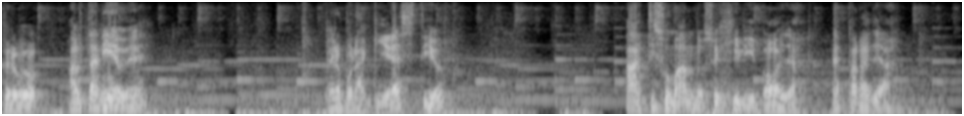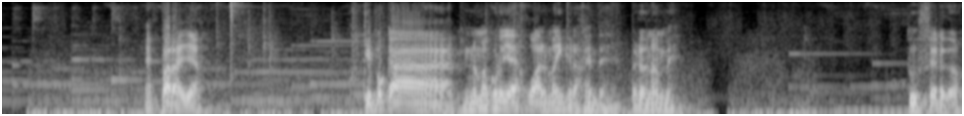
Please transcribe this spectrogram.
Pero alta nieve, ¿eh? Pero por aquí es, tío. Ah, estoy sumando. Soy gilipollas. Es para allá. Es para allá. Qué poca... No me acuerdo ya de jugar al Minecraft, gente. ¿eh? Perdonadme. Tu cerdo.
